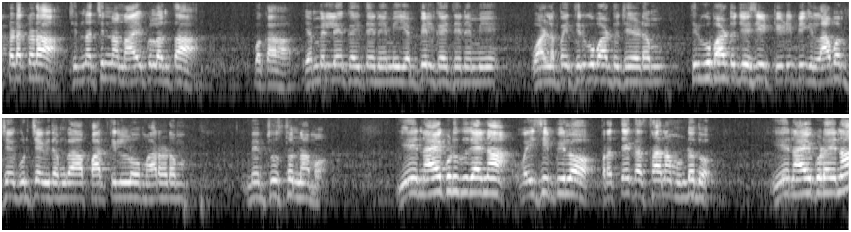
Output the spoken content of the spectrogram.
అక్కడక్కడ చిన్న చిన్న నాయకులంతా ఒక ఎమ్మెల్యేకి అయితేనేమి ఎంపీలకి వాళ్ళపై తిరుగుబాటు చేయడం తిరుగుబాటు చేసి టీడీపీకి లాభం చేకూర్చే విధంగా పార్టీల్లో మారడం మేము చూస్తున్నాము. ఏ నాయకుడికైనా వైసీపీలో ప్రత్యేక స్థానం ఉండదు. ఏ నాయకుడైనా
